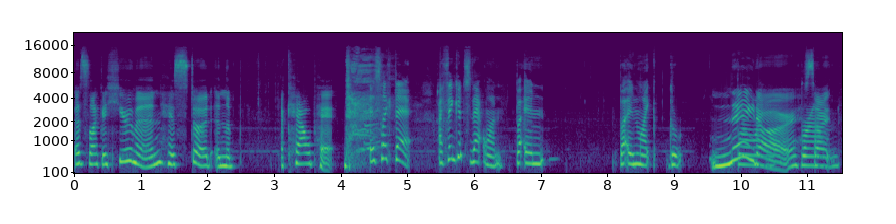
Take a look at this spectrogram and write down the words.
It's like a human has stood in the a cow pat. It's like that. I think it's that one, but in, but in like. Gr- Neato. Brown. So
